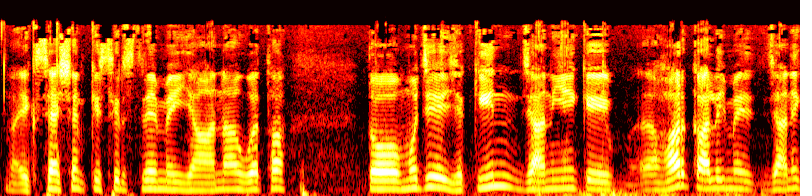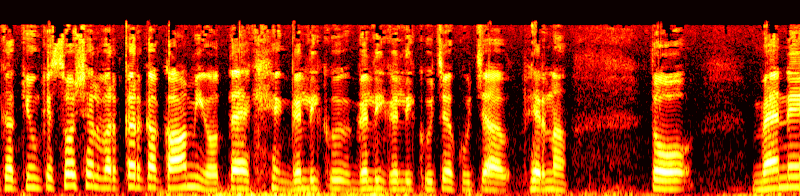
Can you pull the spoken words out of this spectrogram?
एक सेशन के सिलसिले में यहाँ आना हुआ था तो मुझे यकीन जानिए कि हर कॉलेज में जाने का, क्योंकि सोशल वर्कर का काम ही होता है कि गली गली गली कूचा कूचा फिरना। तो मैंने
